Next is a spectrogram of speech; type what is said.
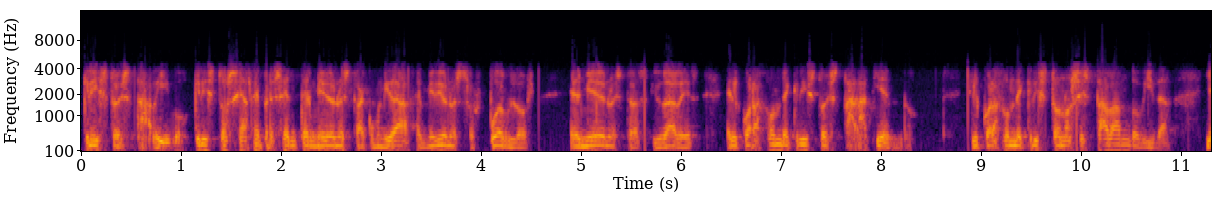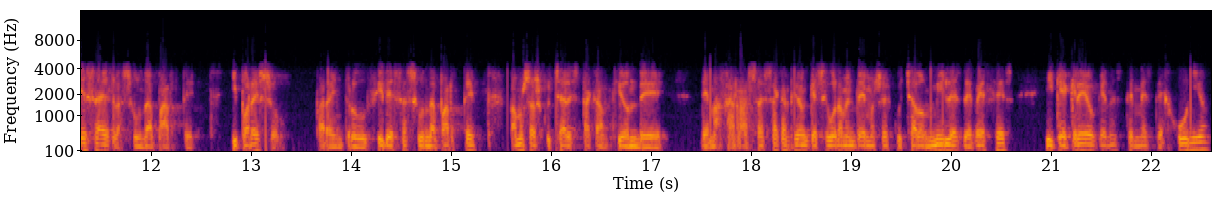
Cristo está vivo, Cristo se hace presente en medio de nuestra comunidad, en medio de nuestros pueblos, en medio de nuestras ciudades. El corazón de Cristo está latiendo. El corazón de Cristo nos está dando vida. Y esa es la segunda parte. Y por eso, para introducir esa segunda parte, vamos a escuchar esta canción de, de Mazarrasa, esa canción que seguramente hemos escuchado miles de veces y que creo que en este mes de junio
